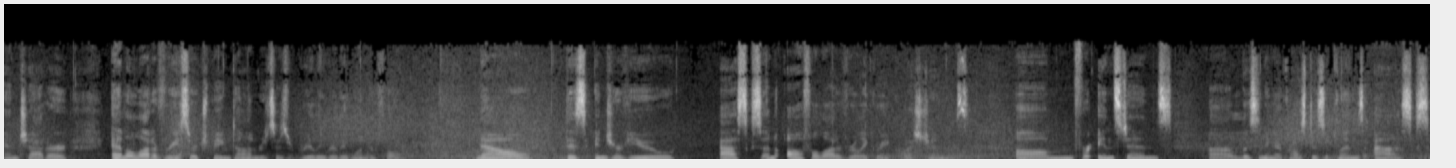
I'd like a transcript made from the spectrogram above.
and chatter and a lot of research being done, which is really, really wonderful. Now, this interview asks an awful lot of really great questions. Um, for instance, uh, Listening Across Disciplines asks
